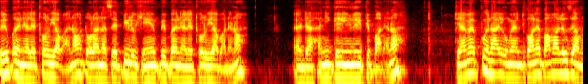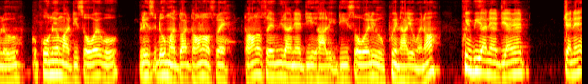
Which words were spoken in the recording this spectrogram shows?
PayPal နဲ့လည်းထုတ်လို့ရပါတယ်နော်ဒေါ်လာ20ပြည့်လို့ရှိရင် PayPal နဲ့လည်းထုတ်လို့ရပါတယ်နော်အဲဒါ honey gain လေးဖြစ်ပါတယ်နော်ဒီအမဲ့ဖွင့်ထားရုံပဲဒီကောင်လည်းဘာမှလုပ်စရာမလိုဘူးကိုဖုန်းထဲမှာဒီ software ကို Play Store မှာသွား download ဆွဲ download ဆွဲပြီးတာနဲ့ဒီဟာလေးဒီ software လေးကိုဖွင့်ထားရုံပဲနော်ဖွင့်ပြီးတာနဲ့ဒီအမဲ့ကျန်တဲ့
